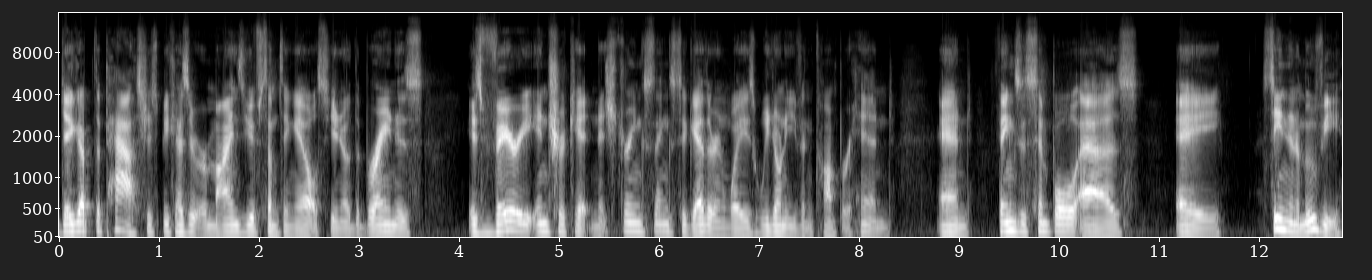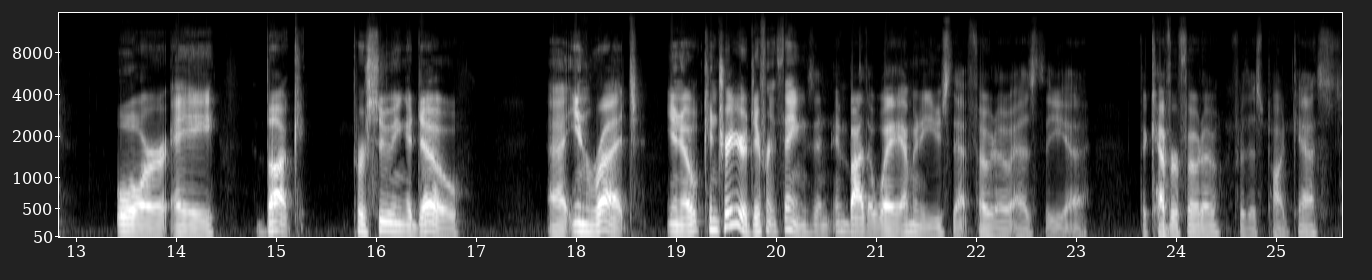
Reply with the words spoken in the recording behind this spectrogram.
dig up the past just because it reminds you of something else. You know, the brain is is very intricate and it strings things together in ways we don't even comprehend. And things as simple as a scene in a movie or a buck pursuing a doe uh, in rut, you know, can trigger different things. And, and by the way, I'm going to use that photo as the uh, the cover photo for this podcast.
